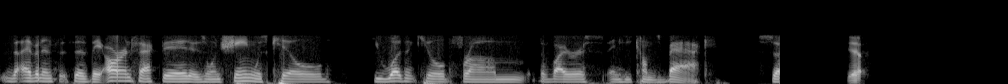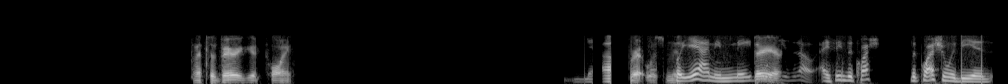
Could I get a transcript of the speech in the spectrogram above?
the evidence that says they are infected is when Shane was killed he wasn't killed from the virus and he comes back. So Yep. That's a very good point. Uh, Brett was But yeah, I mean maybe there. it out. I think the question the question would be is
